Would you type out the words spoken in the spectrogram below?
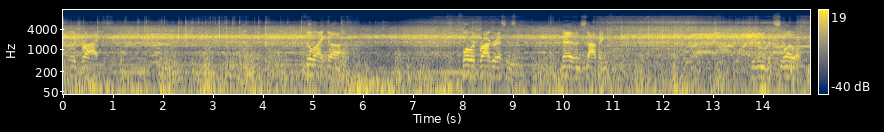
I'm gonna try. Feel like uh, forward progress is better than stopping even if it's slow.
